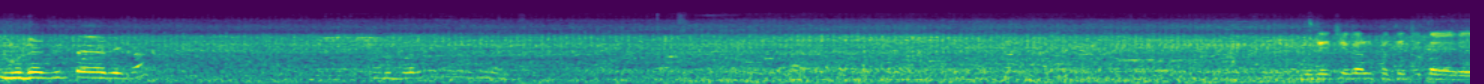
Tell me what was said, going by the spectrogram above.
उद्याची तयारी का? उद्याची गणपतीची तयारी.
